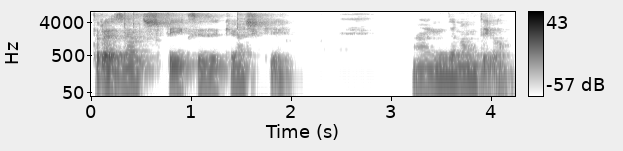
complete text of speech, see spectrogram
Trezentos pixels aqui, acho que ainda não deu.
